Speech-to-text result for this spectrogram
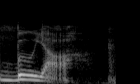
Booyah.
